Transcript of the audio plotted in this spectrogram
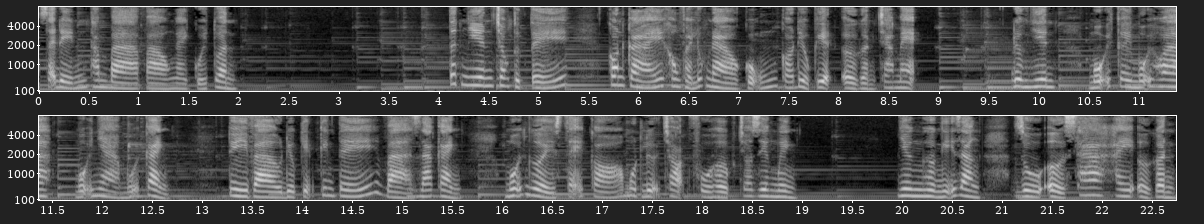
sẽ đến thăm bà vào ngày cuối tuần. Tất nhiên trong thực tế, con cái không phải lúc nào cũng có điều kiện ở gần cha mẹ. Đương nhiên, mỗi cây mỗi hoa, mỗi nhà mỗi cảnh. Tùy vào điều kiện kinh tế và gia cảnh, mỗi người sẽ có một lựa chọn phù hợp cho riêng mình. Nhưng hường nghĩ rằng dù ở xa hay ở gần,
